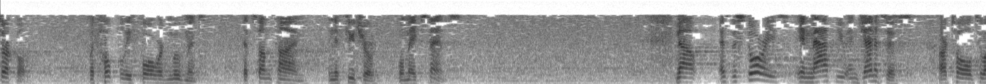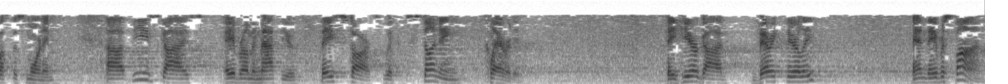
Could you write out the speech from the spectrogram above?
circle with hopefully forward movement that sometime in the future will make sense. Now, as the stories in Matthew and Genesis are told to us this morning, uh, these guys, Abram and Matthew, they start with stunning clarity. They hear God very clearly and they respond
